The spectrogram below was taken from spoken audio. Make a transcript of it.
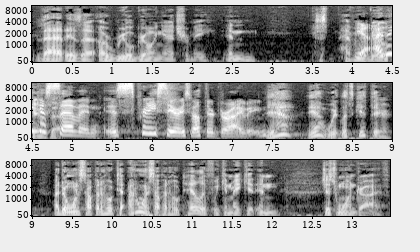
that is a, a real growing edge for me in just having Yeah, to be I okay think a seven is pretty serious about their driving. Yeah, yeah. We, let's get there. I don't want to stop at a hotel. I don't want to stop at a hotel if we can make it in just one drive.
